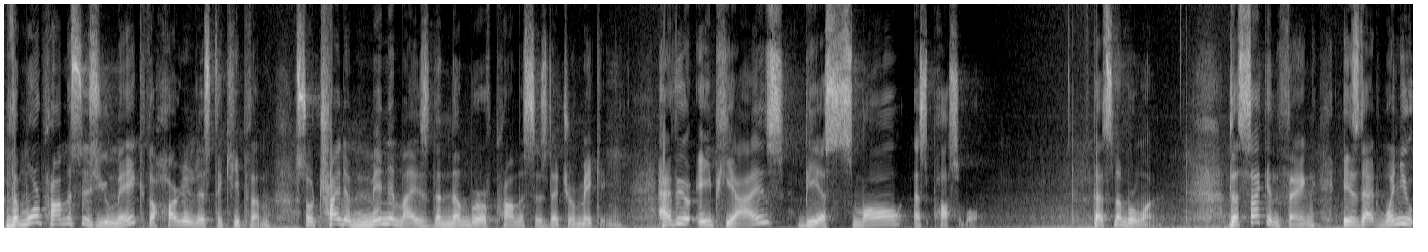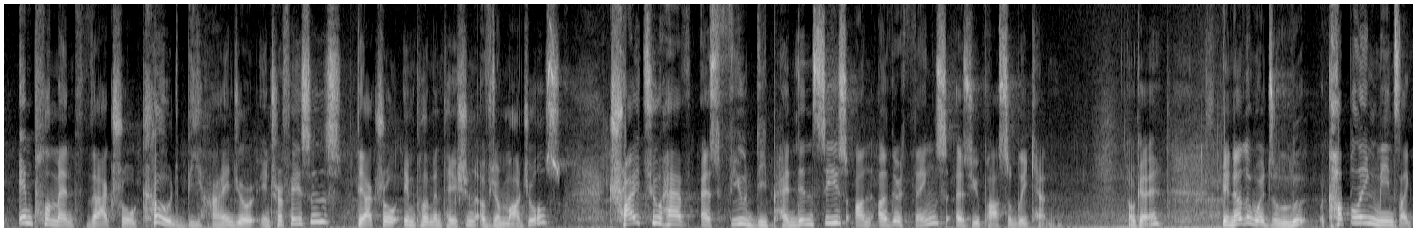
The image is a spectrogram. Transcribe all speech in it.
The more promises you make, the harder it is to keep them. So try to minimize the number of promises that you're making. Have your APIs be as small as possible. That's number one. The second thing is that when you implement the actual code behind your interfaces, the actual implementation of your modules, try to have as few dependencies on other things as you possibly can. Okay? In other words, coupling means like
